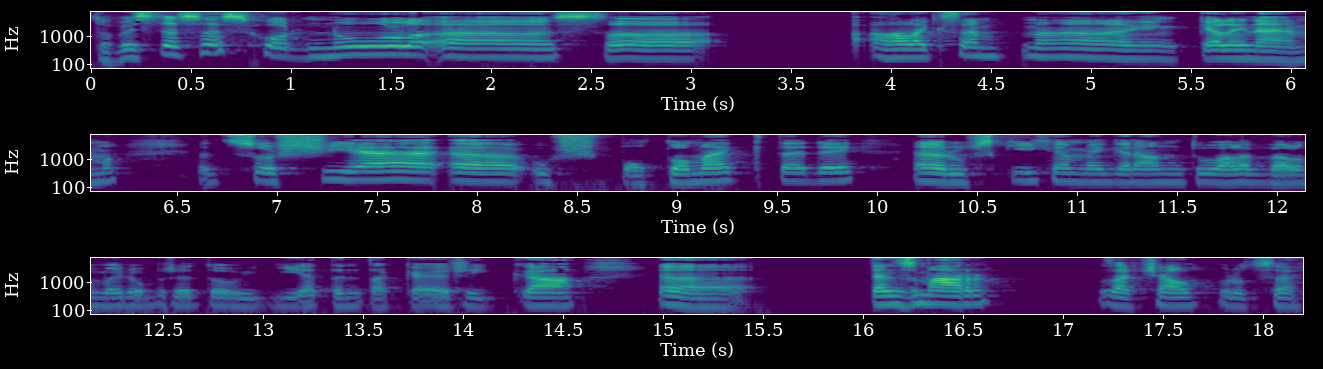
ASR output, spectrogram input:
To byste se shodnul uh, s Alexem uh, Kellinem, což je uh, už potomek tedy uh, ruských emigrantů, ale velmi dobře to vidí a ten také říká, uh, ten zmar začal v roce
